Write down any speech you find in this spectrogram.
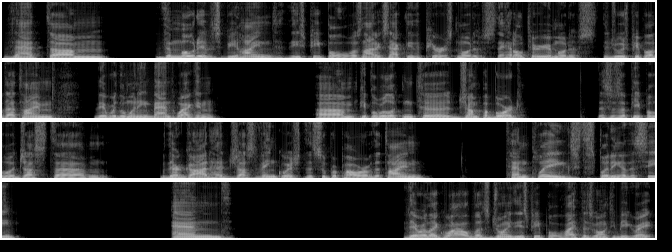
that um, the motives behind these people was not exactly the purest motives. They had ulterior motives. The Jewish people at that time, they were the winning bandwagon. Um, people were looking to jump aboard. This was a people who had just um, their God had just vanquished the superpower of the time, 10 plagues, the splitting of the sea. And they were like, wow, let's join these people. Life is going to be great.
